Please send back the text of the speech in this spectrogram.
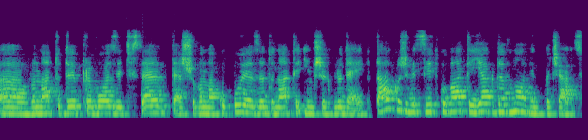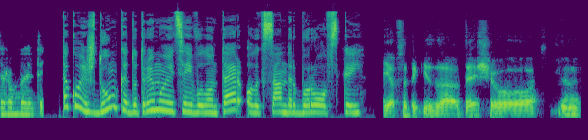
е, вона туди привозить все те, що вона купує за донати інших людей. Також відслідкувати, як давно він почав це робити. Такої ж думки дотримується і волонтер Олександр Боровський. Я все таки за те, що е,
